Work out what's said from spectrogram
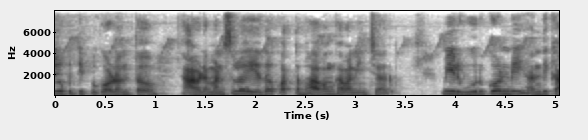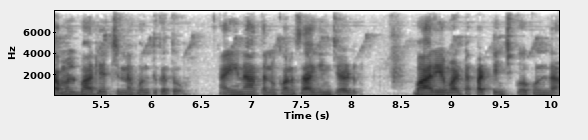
చూపు తిప్పుకోవడంతో ఆవిడ మనసులో ఏదో కొత్త భావం గమనించారు. మీరు ఊరుకోండి అంది కమల్ భార్య చిన్న గొంతుకతో. అయినా అతను కొనసాగించాడు. భార్య మాట పట్టించుకోకుండా.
